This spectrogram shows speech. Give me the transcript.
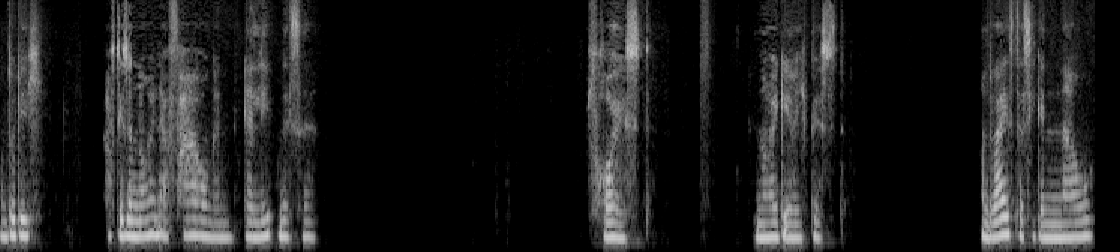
Und du dich auf diese neuen Erfahrungen, Erlebnisse freust, neugierig bist und weißt, dass sie genau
